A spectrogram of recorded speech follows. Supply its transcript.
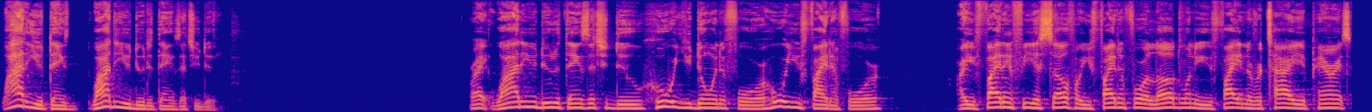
Why do you think why do you do the things that you do? Right? Why do you do the things that you do? Who are you doing it for? Who are you fighting for? Are you fighting for yourself? Are you fighting for a loved one? Are you fighting to retire your parents?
